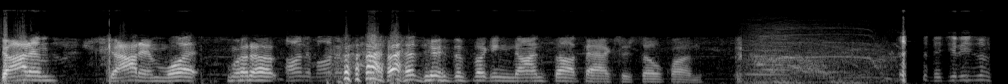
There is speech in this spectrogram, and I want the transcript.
Got him! Got him! What? What up? On him, on him. Dude, the fucking non-stop packs are so fun. Did you use them?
